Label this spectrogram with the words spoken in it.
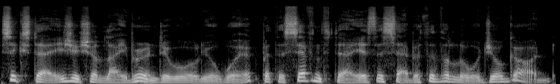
Six days you shall labour and do all your work, but the seventh day is the Sabbath of the Lord your God.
